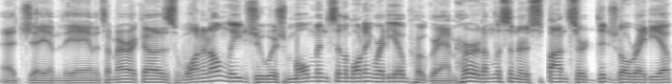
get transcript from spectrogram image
at JM in the AM. It's America's one and only Jewish Moments in the Morning radio program, heard on listeners sponsored digital radio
